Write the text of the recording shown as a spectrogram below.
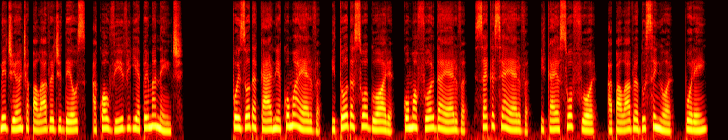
mediante a palavra de Deus, a qual vive e é permanente. Pois o da carne é como a erva, e toda a sua glória, como a flor da erva, seca-se a erva, e cai a sua flor, a palavra do Senhor, porém,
